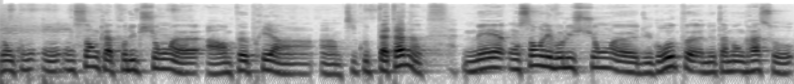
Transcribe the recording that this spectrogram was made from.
Donc on, sent que la production euh, a un peu pris un, petit coup de tatane, mais on sent l'évolution euh, du groupe, notamment grâce aux,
